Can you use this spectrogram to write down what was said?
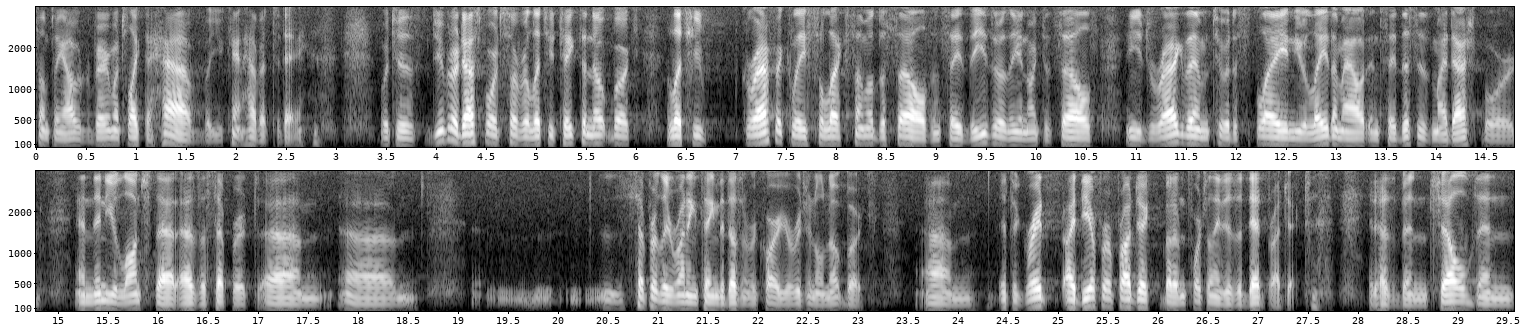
something I would very much like to have, but you can't have it today, which is Jupyter Dashboard Server lets you take the notebook, lets you graphically select some of the cells and say, these are the anointed cells, and you drag them to a display and you lay them out and say, this is my dashboard. And then you launch that as a separate, um, um, separately running thing that doesn't require your original notebook. Um, it's a great idea for a project, but unfortunately it is a dead project. it has been shelved and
